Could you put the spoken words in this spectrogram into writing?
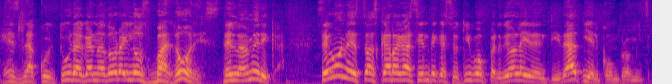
es la cultura ganadora y los valores de la América. Según esto, Azcárraga siente que su equipo perdió la identidad y el compromiso.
